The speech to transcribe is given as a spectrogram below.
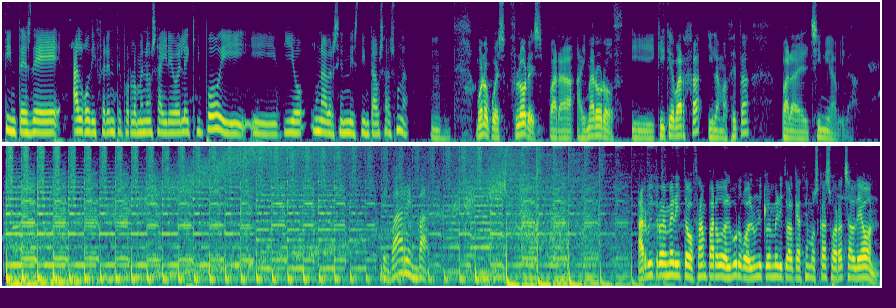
tintes de algo diferente, por lo menos aireó el equipo y, dio una versión distinta a Osasuna. Bueno, pues flores para Aymar Oroz y Quique Barja y la maceta para el Chimi Ávila. De bar en bar. Árbitro emérito, Fran Pardo del Burgo, el único emérito al que hacemos caso, a Rachel León.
